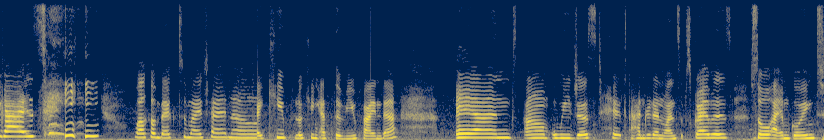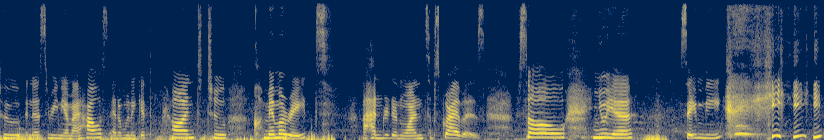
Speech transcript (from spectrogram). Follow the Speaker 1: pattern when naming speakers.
Speaker 1: hi guys. Welcome back to my channel. I keep looking at the viewfinder and um, we just hit 101 subscribers. So i am going to a nursery near my house and i'm gonna get a plant to commemorate 101 subscribers. So new year same me.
